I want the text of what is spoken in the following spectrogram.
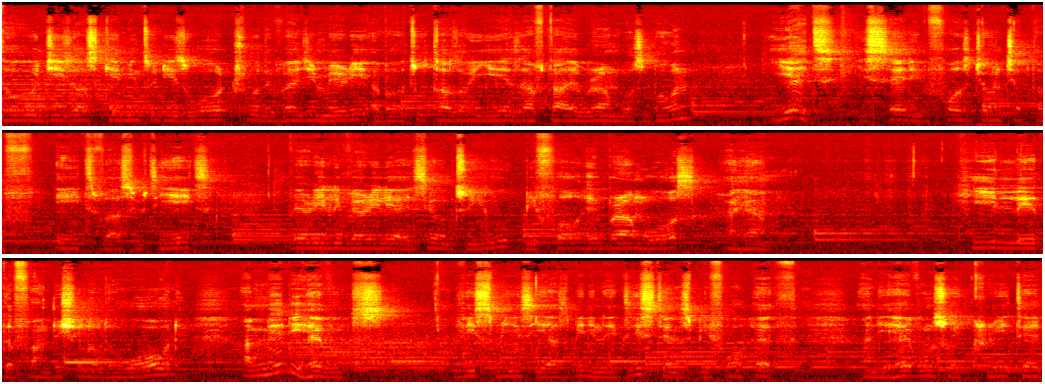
Though Jesus came into this world through the Virgin Mary about 2000 years after Abraham was born, yet he said in 1 John chapter 8 verse 58, Verily, verily I say unto you, before Abraham was, I am. He laid the foundation of the world and made the heavens. This means he has been in existence before earth, and the heavens were created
